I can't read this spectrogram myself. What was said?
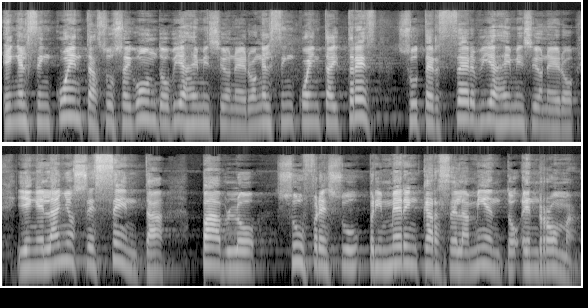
En el 50 su segundo viaje misionero. En el 53 su tercer viaje misionero. Y en el año 60 Pablo sufre su primer encarcelamiento en Roma.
